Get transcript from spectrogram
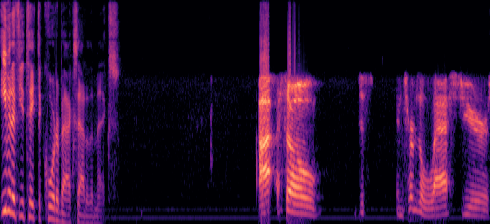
even if you take the quarterbacks out of the mix? Uh, so, just in terms of last year's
